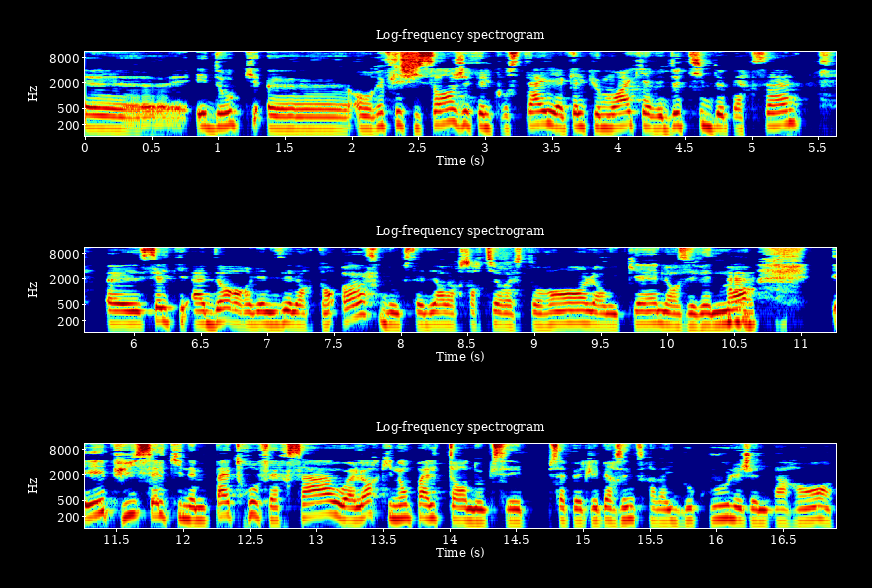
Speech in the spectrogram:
euh, et donc, euh, en réfléchissant, j'ai fait le constat il y a quelques mois qu'il y avait deux types de personnes euh, celles qui adorent organiser leur temps off, donc c'est-à-dire leur sortie au restaurant, leur week-end, leurs événements, mmh. Et puis celles qui n'aiment pas trop faire ça ou alors qui n'ont pas le temps. Donc c'est ça peut être les personnes qui travaillent beaucoup, les jeunes parents,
